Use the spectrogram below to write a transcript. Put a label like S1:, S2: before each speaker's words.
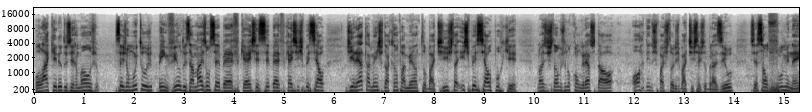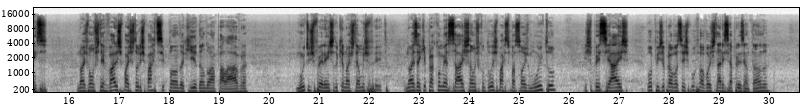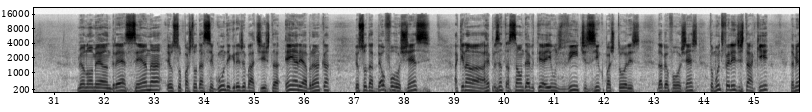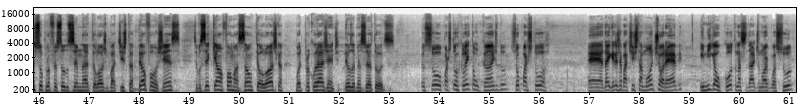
S1: Olá, queridos irmãos, sejam muito bem-vindos a mais um CBF Cast, esse CBF Cast especial diretamente do acampamento Batista. Especial porque nós estamos no congresso da Ordem dos Pastores Batistas do Brasil, seção Fluminense. Nós vamos ter vários pastores participando aqui, dando uma palavra muito diferente do que nós temos feito. Nós aqui, para começar, estamos com duas participações muito especiais Vou pedir para vocês, por favor, estarem se apresentando.
S2: Meu nome é André Sena, eu sou pastor da Segunda Igreja Batista em Areia Branca. Eu sou da Belfor Rochense. Aqui na representação deve ter aí uns 25 pastores da Belfor Rochense. Estou muito feliz de estar aqui. Também sou professor do Seminário Teológico Batista Belfor Rochense. Se você quer uma formação teológica, pode procurar a gente. Deus abençoe a todos.
S3: Eu sou o pastor Cleiton Cândido, sou pastor é, da Igreja Batista Monte Oreb, em Miguel Couto, na cidade de Nova Iguaçu,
